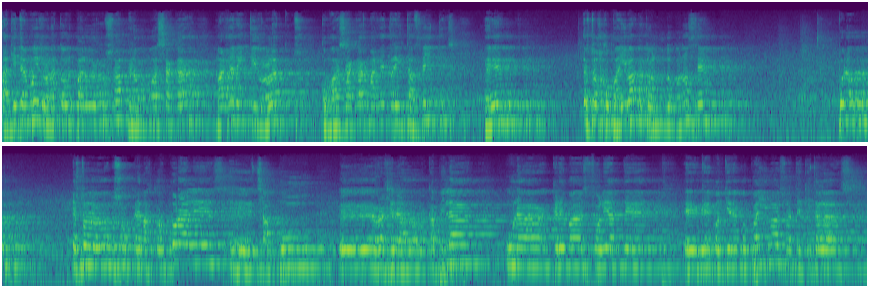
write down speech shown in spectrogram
aquí tenemos hidrolato de palo de rosa, pero vamos a sacar más de 20 hidrolatos, como a sacar más de 30 aceites. ¿eh? Esto es Copaíba, que todo el mundo conoce. Bueno, estos son cremas corporales, eh, champú, eh, regenerador capilar, una crema exfoliante que contiene Copaíba, o sea, te quita las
